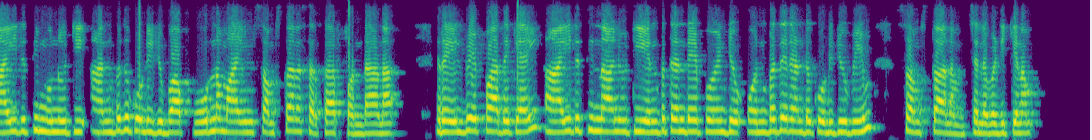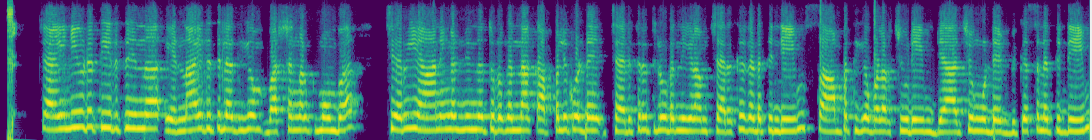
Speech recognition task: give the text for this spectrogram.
ആയിരത്തി മുന്നൂറ്റി അൻപത് കോടി രൂപ പൂർണമായും സംസ്ഥാന സർക്കാർ ഫണ്ടാണ്. റെയിൽവേ പാതയ്ക്കായി ആയിരത്തി നാനൂറ്റി എൺപത്തിരണ്ട് പോയിന്റ് ഒൻപത് രണ്ട് കോടി രൂപയും സംസ്ഥാനം ചെലവഴിക്കണം. ചൈനയുടെ തീരത്ത് നിന്ന് എണ്ണായിരത്തിലധികം വർഷങ്ങൾക്ക് മുമ്പ് ചെറിയ ആനങ്ങളിൽ നിന്ന് തുടങ്ങുന്ന കപ്പലുകളുടെ ചരിത്രത്തിലുടനീളം ചരക്ക് കടത്തിന്റെയും സാമ്പത്തിക വളർച്ചയുടെയും രാജ്യങ്ങളുടെ വികസനത്തിന്റെയും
